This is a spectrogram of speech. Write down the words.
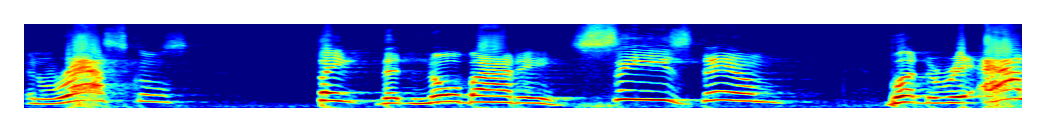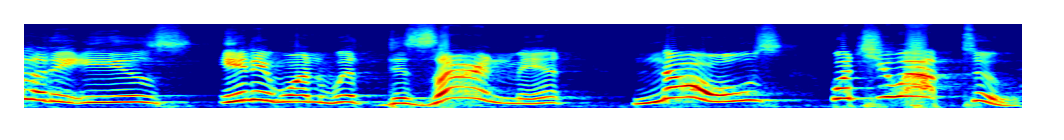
and rascals think that nobody sees them. But the reality is, anyone with discernment knows what you're up to.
